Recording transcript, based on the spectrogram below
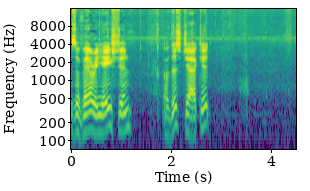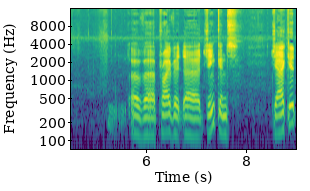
is a variation of this jacket of uh, Private uh, Jenkins jacket,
